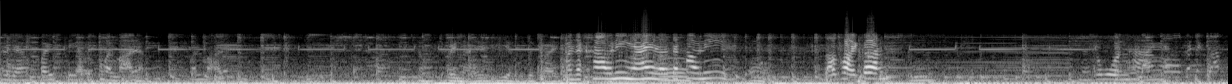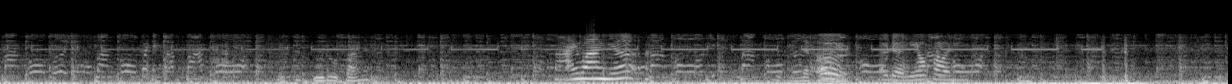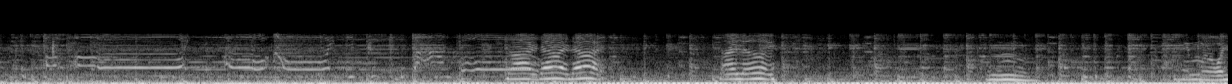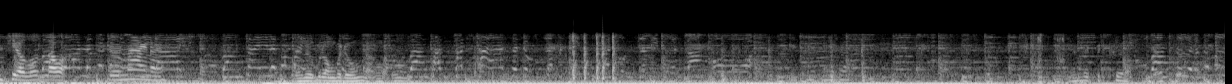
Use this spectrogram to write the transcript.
เดี๋ยวไปเสียบมันมาแล้วมันมาแล้วไปไหนเหี้ยมัจะไปมันจะเข้านี่ไง เราจะเข้านี่ เราถอยก่อนเดี๋ยวก็วนหาไงดูดูซ้ายนะซ้ายวางเยอะ เออเดี๋ยวเลี้ยวเข้านี่ เลย อืมให้มือวนเฉียวรถเราอะเดินหน้าหน่อยเดี๋ยวดูไปลองไปดูข้างหลังหน่อยยังไม่ปิดเครื่องเดี๋ยว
